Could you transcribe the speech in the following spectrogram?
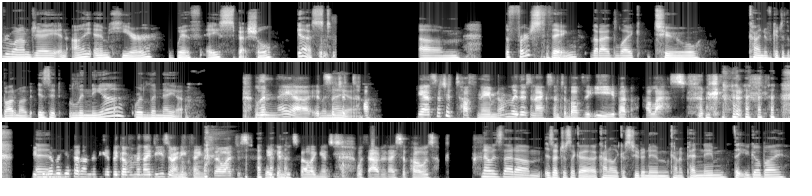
everyone, I'm Jay, and I am here with a special guest. Um, the first thing that I'd like to kind of get to the bottom of is it Linnea or Linnea? Linnea. It's such a tough. Yeah, it's such a tough name. Normally, there's an accent above the e, but alas, you can never get that on any of the government IDs or anything. So I just taken to spelling it without it, I suppose. now is that um is that just like a kind of like a pseudonym kind of pen name that you go by?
